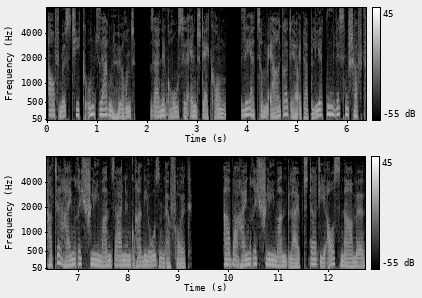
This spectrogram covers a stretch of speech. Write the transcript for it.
auf Mystik und Sagen hörend, seine große Entdeckung, sehr zum Ärger der etablierten Wissenschaft hatte Heinrich Schliemann seinen grandiosen Erfolg. Aber Heinrich Schliemann bleibt da die Ausnahme,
